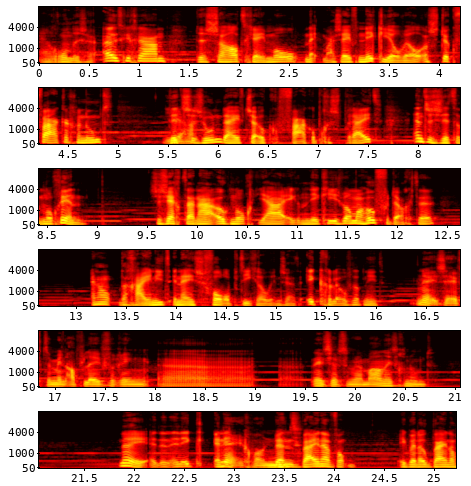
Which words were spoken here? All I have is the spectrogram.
En Ron is eruit gegaan, dus ze had geen mol. Nee, maar ze heeft Nicky al wel een stuk vaker genoemd dit Ja. seizoen. Daar heeft ze ook vaak op gespreid. En ze zit er nog in. Ze zegt daarna ook nog, ja, ik, Nicky is wel mijn hoofdverdachte. En dan, dan ga je niet ineens vol op Tigo inzetten. Ik geloof dat niet. Nee, ze heeft hem in aflevering... eh, eh, nee, ze heeft hem helemaal niet genoemd. Nee, en, en ik, en nee, ik gewoon ben niet. bijna van, ik ben ook bijna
